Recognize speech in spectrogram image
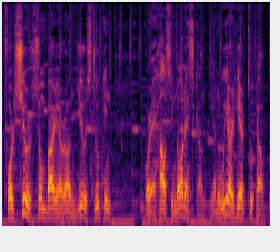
For sure, somebody around you is looking for a house in Orange County, and we are here to help.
